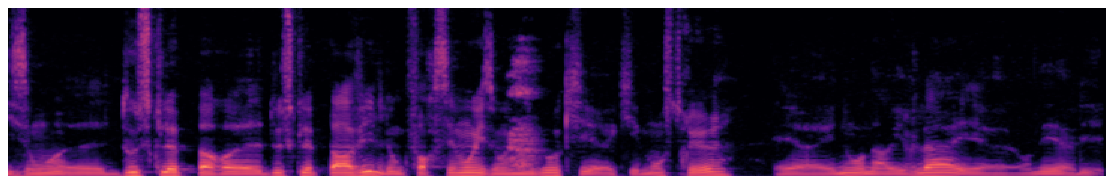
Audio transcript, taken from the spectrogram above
Ils ont 12, euh, clubs par, 12 euh, clubs par ville, donc forcément, ils ont un niveau qui est, qui est monstrueux. Et, et, nous, on arrive là et on est les,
